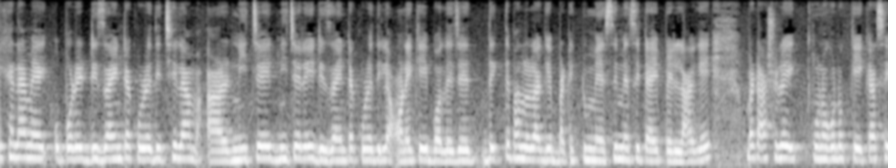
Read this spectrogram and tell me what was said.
এখানে আমি উপরের ডিজাইনটা করে দিচ্ছিলাম আর নিচে, নিচের এই ডিজাইনটা করে দিলে অনেকেই বলে যে দেখতে ভালো লাগে বাট একটু মেসি মেসি টাইপের লাগে। বাট আসলে কোনো কোনো কেক আছে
